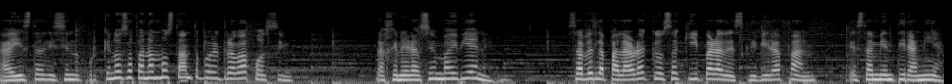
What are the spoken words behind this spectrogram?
Ahí está diciendo, ¿por qué nos afanamos tanto por el trabajo si la generación va y viene? Sabes, la palabra que usa aquí para describir afán es también tiranía,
